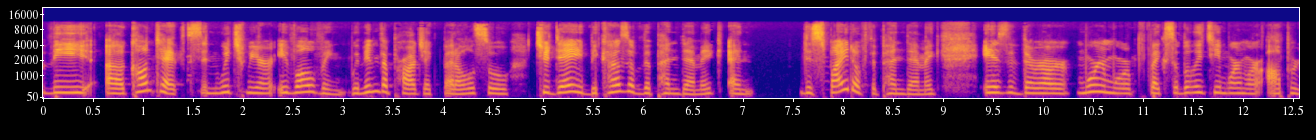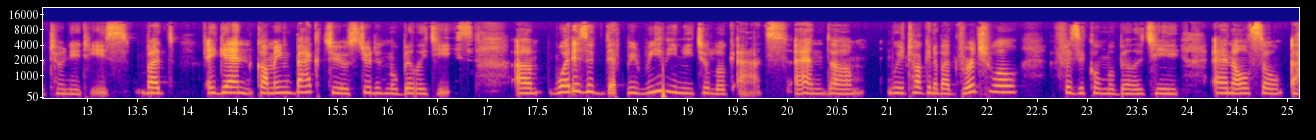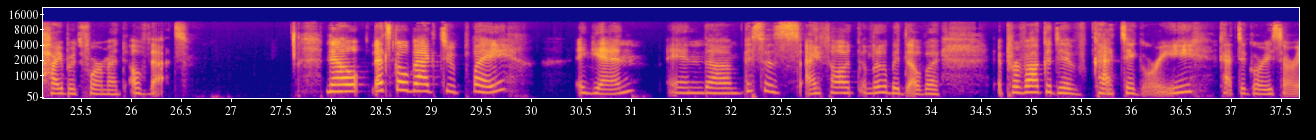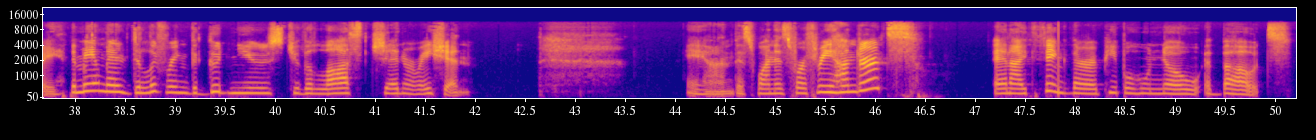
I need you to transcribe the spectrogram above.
the uh, context in which we are evolving within the project, but also today because of the pandemic and despite of the pandemic is that there are more and more flexibility, more and more opportunities. But again, coming back to student mobilities, um, what is it that we really need to look at? And um, we're talking about virtual, physical mobility, and also a hybrid format of that. Now, let's go back to play again. And um, this is, I thought, a little bit of a, a provocative category. Category, sorry. The mailman delivering the good news to the lost generation. And this one is for 300s. And I think there are people who know about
